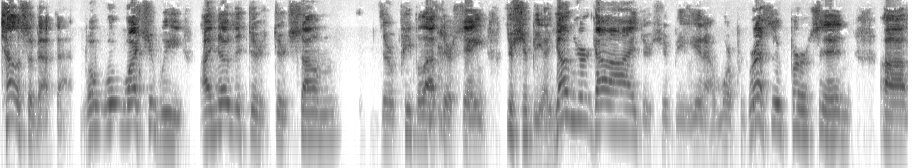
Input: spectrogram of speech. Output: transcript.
tell us about that. Why should we? I know that there's there's some there are people out there saying there should be a younger guy, there should be you know more progressive person. Uh,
